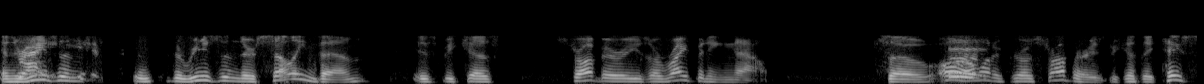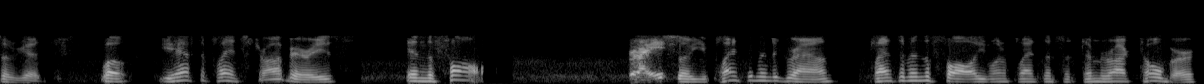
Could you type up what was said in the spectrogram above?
And the right. reason the reason they're selling them is because strawberries are ripening now. So, oh, I want to grow strawberries because they taste so good. Well, you have to plant strawberries in the fall. right. So you plant them in the ground, plant them in the fall. You want to plant them September, October,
